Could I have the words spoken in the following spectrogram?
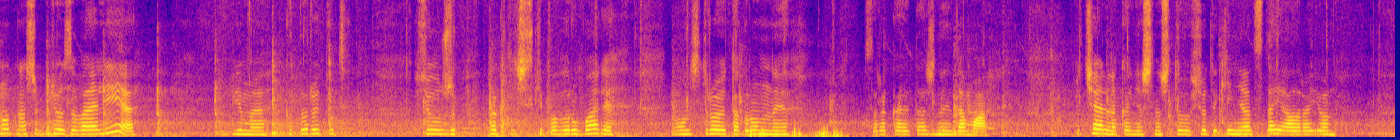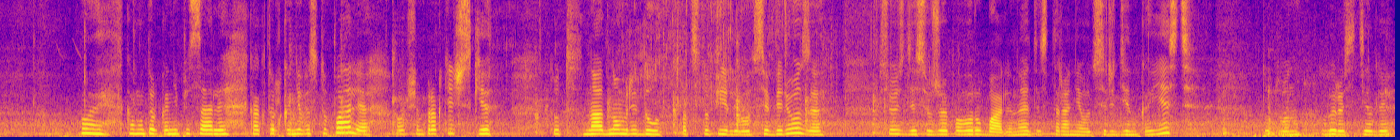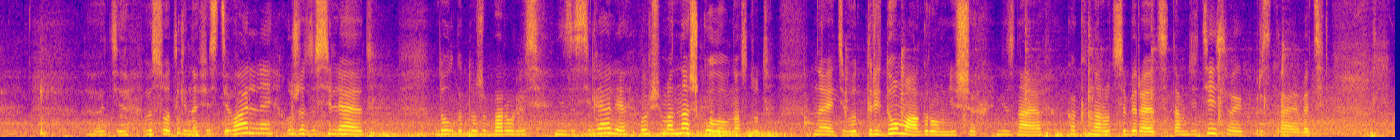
Вот наша березовая аллея, любимая, которую тут все уже практически повырубали. Он строит огромные 40-этажные дома. Печально, конечно, что все-таки не отстоял район. Ой, кому только не писали, как только не выступали. В общем, практически тут на одном ряду подступили вот все березы. Все здесь уже повырубали. На этой стороне вот серединка есть. Тут вон вырастили эти высотки на фестивальной. Уже заселяют. Долго тоже боролись, не заселяли. В общем, одна школа у нас тут на эти вот три дома огромнейших. Не знаю, как народ собирается там детей своих пристраивать.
